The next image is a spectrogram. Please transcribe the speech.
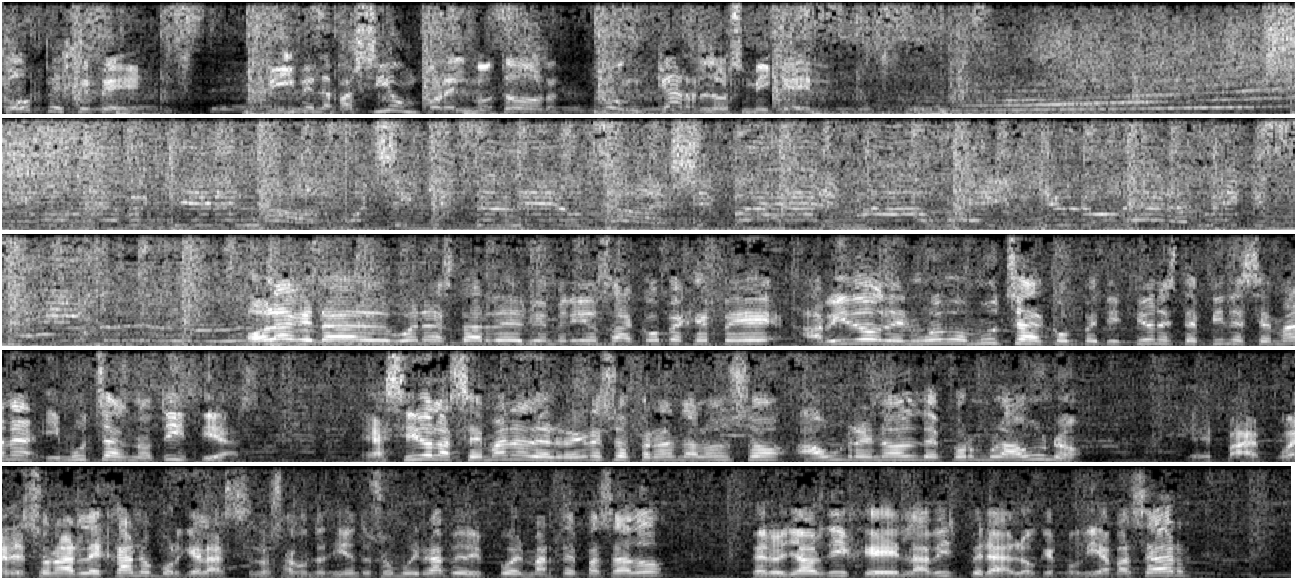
Cope GP. Vive la pasión por el motor con Carlos Miquel. Hola, ¿qué tal? Buenas tardes, bienvenidos a Cope GP. Ha habido de nuevo mucha competición este fin de semana y muchas noticias. Ha sido la semana del regreso de Fernando Alonso a un Renault de Fórmula 1. Eh, puede sonar lejano porque los acontecimientos son muy rápidos y fue el martes pasado, pero ya os dije en la víspera lo que podía pasar.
